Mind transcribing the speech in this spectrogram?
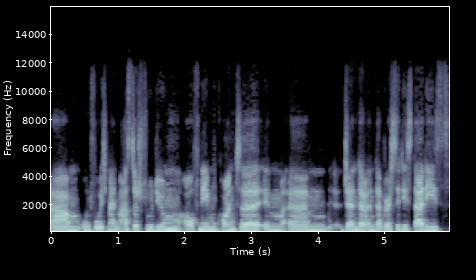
ähm, und wo ich mein Masterstudium aufnehmen konnte im ähm, Gender and Diversity Studies.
